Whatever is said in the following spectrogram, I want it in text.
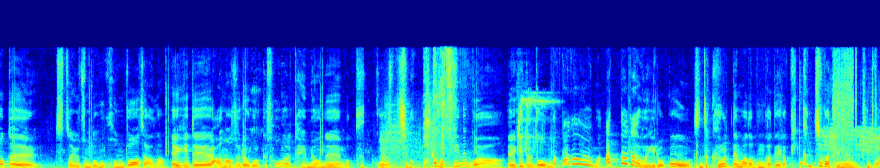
궁금러들 진짜 요즘 너무 건조하지 않아? 애기들 안아주려고 이렇게 손을 대면은 막 붓꽃이 막 파다닥 뛰는 거야. 애기들도 엄마 따가워요, 막 아 따가워 막 이러고 진짜 그럴 때마다 뭔가 내가 피카츄가 되는 기분?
